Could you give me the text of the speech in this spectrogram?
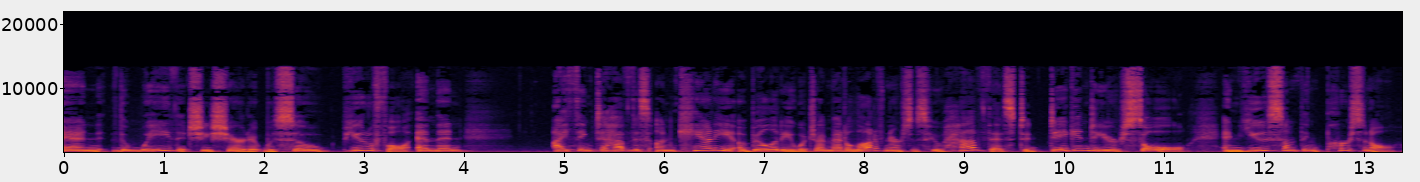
And the way that she shared it was so beautiful. And then I think to have this uncanny ability, which I met a lot of nurses who have this, to dig into your soul and use something personal,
